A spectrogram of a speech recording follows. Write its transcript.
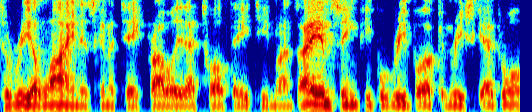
to realign is going to take probably that 12 to 18 months i am seeing people rebook and reschedule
